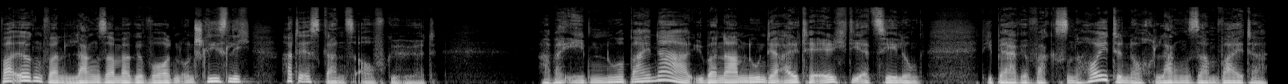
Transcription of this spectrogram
war irgendwann langsamer geworden und schließlich hatte es ganz aufgehört. Aber eben nur beinahe übernahm nun der alte Elch die Erzählung. Die Berge wachsen heute noch langsam weiter,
